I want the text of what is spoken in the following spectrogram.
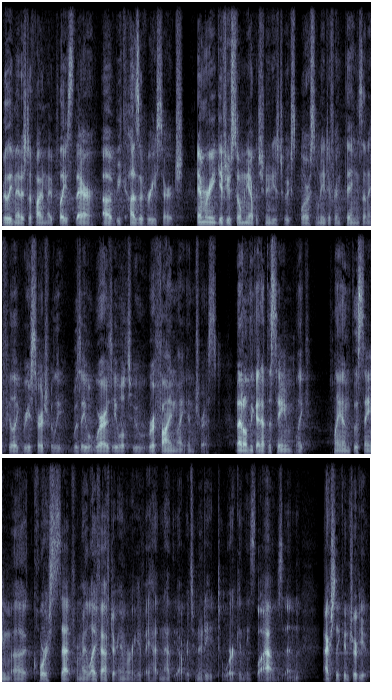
really managed to find my place there uh, because of research. Emory gives you so many opportunities to explore so many different things, and I feel like research really was able where I was able to refine my interest. And I don't think I'd have the same like planned the same uh, course set for my life after Emory if I hadn't had the opportunity to work in these labs and actually contribute.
